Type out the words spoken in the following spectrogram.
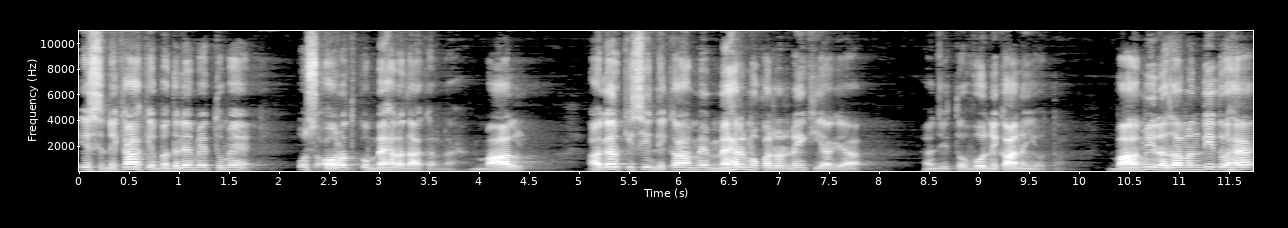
اس نکاح کے بدلے میں تمہیں اس عورت کو مہر ادا کرنا ہے۔ مال، اگر کسی نکاح میں مہر مقرر نہیں کیا گیا ہاں جی تو وہ نکاح نہیں ہوتا۔ باہمی رضامندی تو ہے،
